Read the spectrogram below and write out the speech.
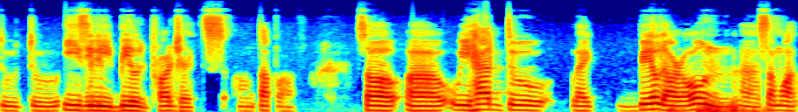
to to easily build projects on top of. So uh, we had to like build our own uh, somewhat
